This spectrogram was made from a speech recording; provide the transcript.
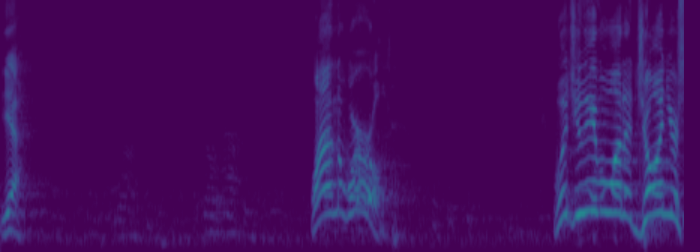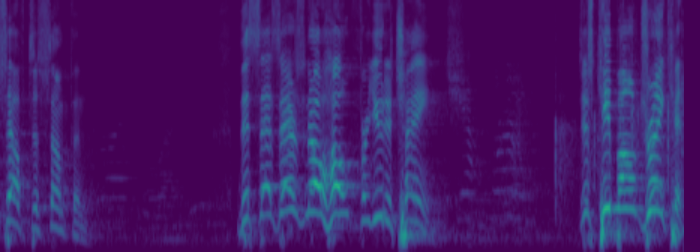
Yeah. Why in the world? Would you even want to join yourself to something that says there's no hope for you to change? Just keep on drinking.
